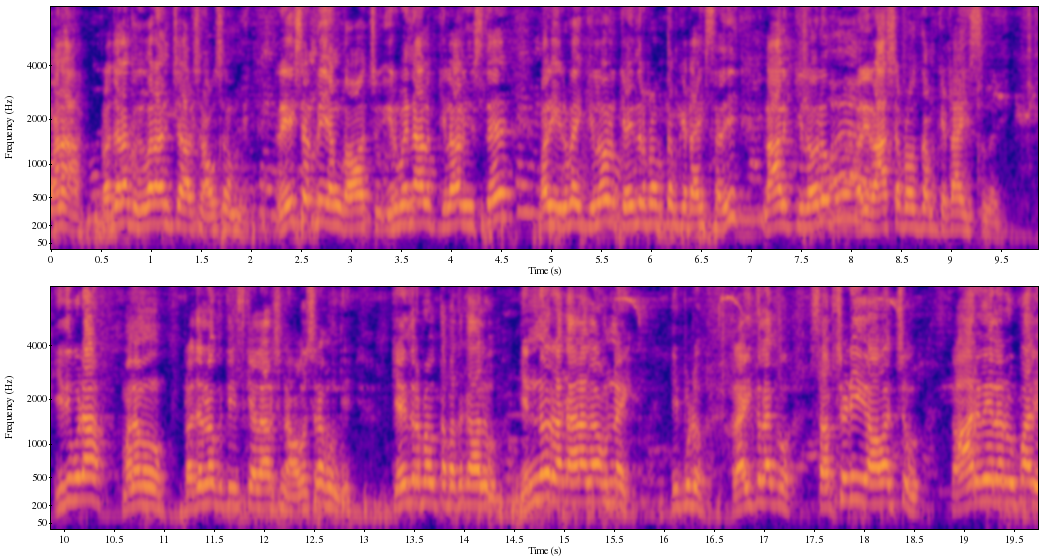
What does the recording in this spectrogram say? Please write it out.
మన ప్రజలకు వివరించాల్సిన అవసరం ఉంది. రేషన్ బియ్యం కావచ్చు ఇరవై నాలుగు కిలోలు ఇస్తే మరి ఇరవై కిలోలు కేంద్ర ప్రభుత్వం కేటాయిస్తుంది నాలుగు కిలోలు మరి రాష్ట్ర ప్రభుత్వం కేటాయిస్తుంది. ఇది కూడా మనము ప్రజల్లోకి తీసుకెళ్ళాల్సిన అవసరం ఉంది. కేంద్ర ప్రభుత్వ పథకాలు ఎన్నో రకాలుగా ఉన్నాయి. ఇప్పుడు రైతులకు సబ్సిడీ కావచ్చు ఆరు వేల రూపాయలు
